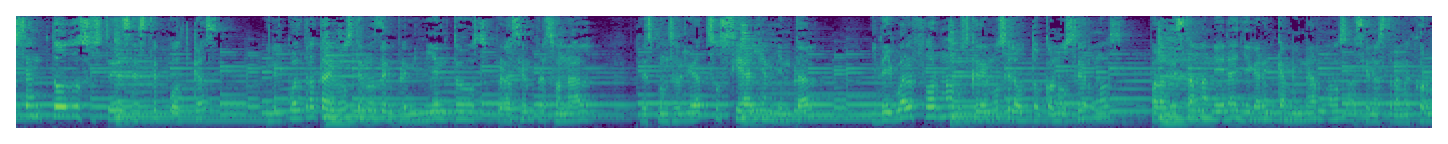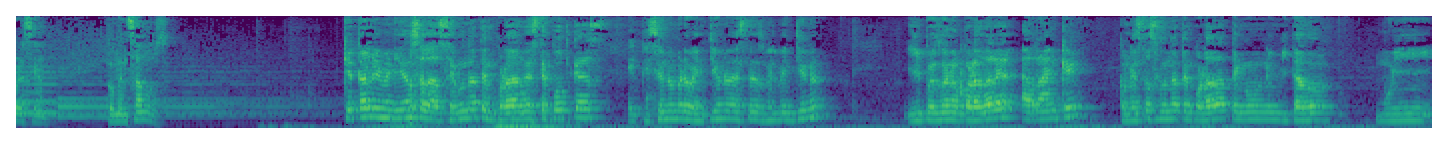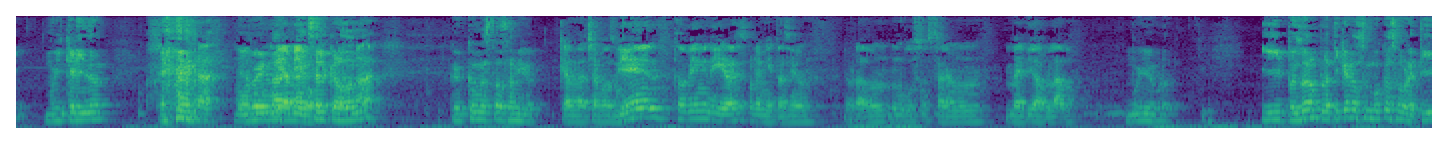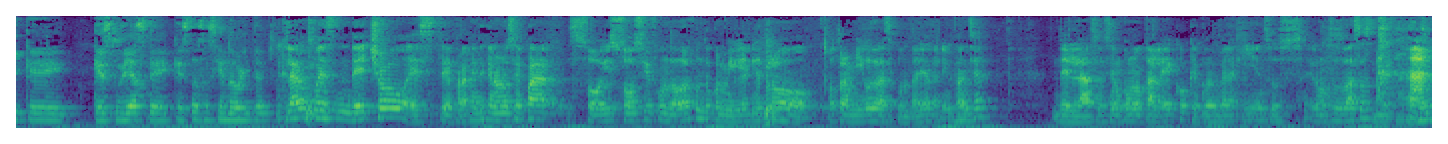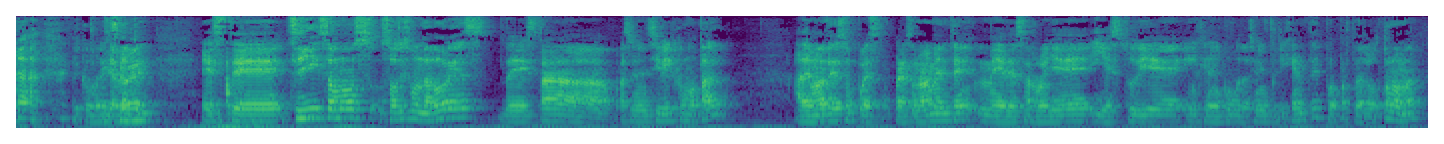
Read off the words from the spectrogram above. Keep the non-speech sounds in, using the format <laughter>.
Bienvenidos sean todos ustedes a este podcast en el cual trataremos temas de emprendimiento, superación personal, responsabilidad social y ambiental y de igual forma buscaremos el autoconocernos para de esta manera llegar a encaminarnos hacia nuestra mejor versión. Comenzamos. ¿Qué tal? Bienvenidos a la segunda temporada de este podcast, episodio número 21 de este 2021. Y pues bueno, para dar arranque con esta segunda temporada tengo un invitado muy, muy querido. Muy- buen muy amigo. Axel Cardona. ¿Qué- ¿Cómo estás, amigo? ¿Qué onda, chavos? Bien, todo bien y gracias por la invitación. De verdad, un, un gusto estar en un medio hablado. Muy bien, bro. Y pues bueno, platícanos un poco sobre ti, qué, qué estudiaste, qué estás haciendo ahorita. Claro, pues de hecho, este, para la gente que no lo sepa, soy socio fundador junto con Miguel y otro, otro amigo de la secundaria, de la infancia, de la asociación como tal ECO, que pueden ver aquí en sus hermosos vasos. <laughs> El comercial. Este, sí, somos socios fundadores de esta asociación civil como tal. Además de eso, pues personalmente me desarrollé y estudié ingeniería en computación inteligente por parte de la autónoma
